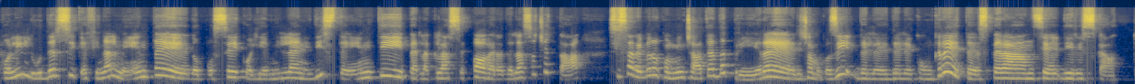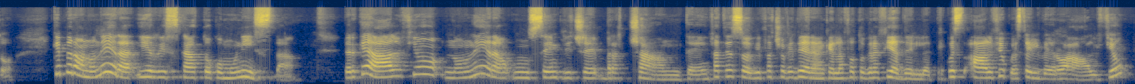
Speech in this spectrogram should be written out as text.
con l'illudersi che finalmente dopo secoli e millenni di stenti per la classe povera della società si sarebbero cominciate ad aprire, diciamo così, delle, delle concrete speranze di riscatto, che però non era il riscatto comunista, perché Alfio non era un semplice bracciante. Infatti adesso vi faccio vedere anche la fotografia del per questo Alfio, questo è il vero Alfio,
